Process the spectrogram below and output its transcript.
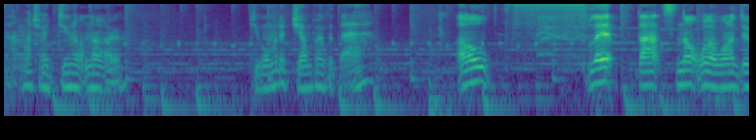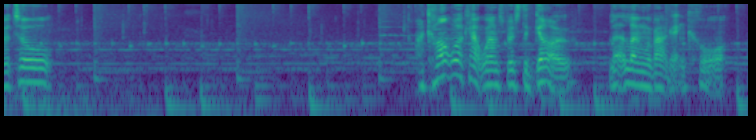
That much I do not know. Do you want me to jump over there? Oh, flip. That's not what I want to do at all. I can't work out where I'm supposed to go, let alone without getting caught.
